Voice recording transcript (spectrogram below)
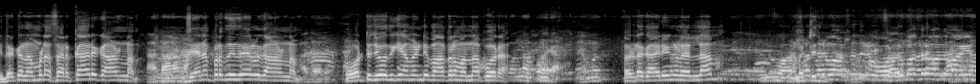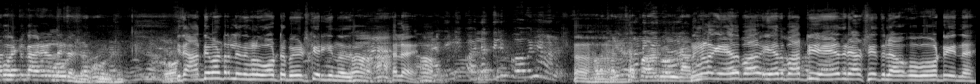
ഇതൊക്കെ നമ്മുടെ സർക്കാർ കാണണം. ജനപ്രതിനിധികൾ കാണണം. വോട്ട് ചോദിക്കാൻ വേണ്ടി മാത്രം വന്നാൽ പോരാ. അവരുടെ കാര്യങ്ങളെല്ലാം ഇത് ആദ്യമായിട്ടല്ലേ നിങ്ങൾ വോട്ട് ബഹിഷ്കരിക്കുന്നത്? അല്ലേ. നിങ്ങളൊക്കെ ഏത് ഏത് പാർട്ടി ഏത് രാഷ്ട്രീയത്തിലാണ് വോട്ട് ചെയ്യുന്നത്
